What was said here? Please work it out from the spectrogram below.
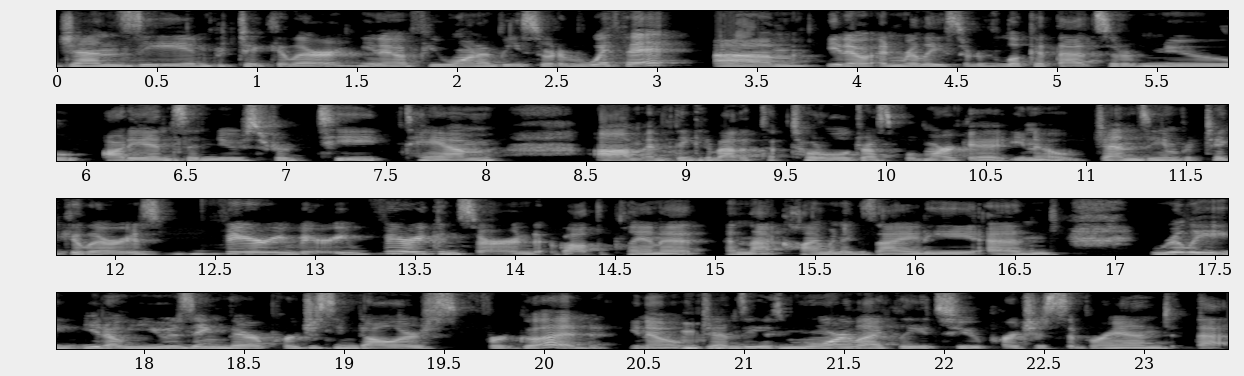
Gen Z in particular, you know, if you want to be sort of with it, um, you know, and really sort of look at that sort of new audience and new sort of T- TAM um, and thinking about the t- total addressable market, you know, Gen Z in particular is very, very, very concerned about the planet and that climate anxiety and really, you know, using their purchasing dollars for good. You know, mm-hmm. Gen Z is more likely to purchase a brand that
